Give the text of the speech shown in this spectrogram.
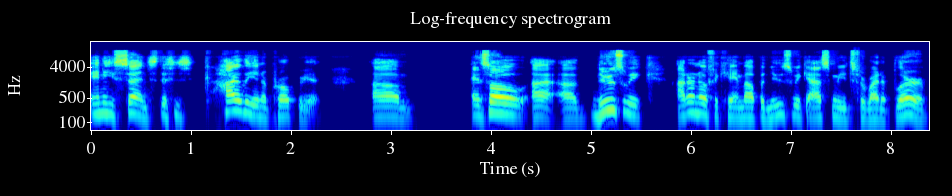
any sense. This is highly inappropriate. Um, and so uh, uh, Newsweek, I don't know if it came out, but Newsweek asked me to write a blurb,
